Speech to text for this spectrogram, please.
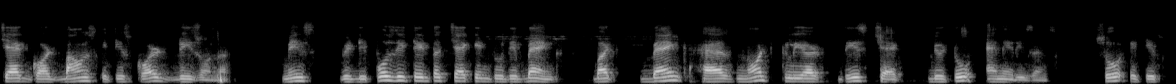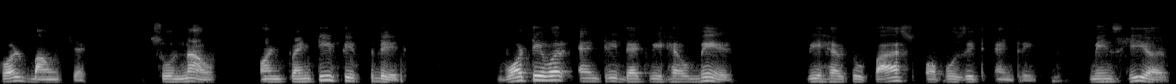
check got bounced. It is called dishonor means we deposited the check into the bank but bank has not cleared this check due to any reasons so it is called bounce check so now on 25th date whatever entry that we have made, we have to pass opposite entry. Means here,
